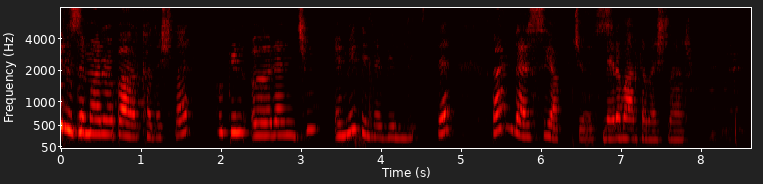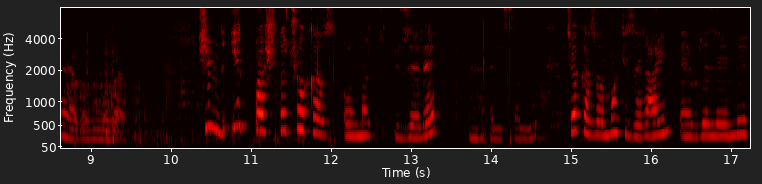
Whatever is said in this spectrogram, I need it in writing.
Hepinize merhaba arkadaşlar. Bugün öğrencim Emir ile birlikte fen dersi yapacağız. Merhaba arkadaşlar. Merhaba merhaba. Şimdi ilk başta çok az olmak üzere eh, el sallayayım. Çok az olmak üzere ayın evrelerini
